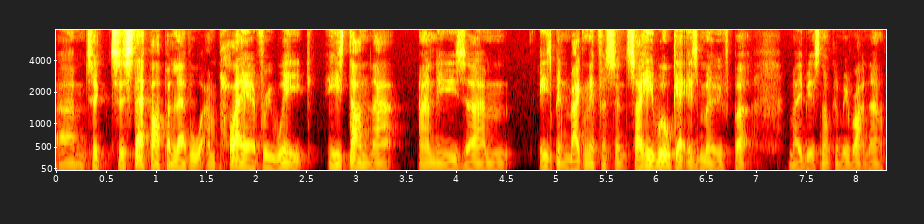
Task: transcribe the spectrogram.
um, to to step up a level and play every week. He's done that, and he's um, he's been magnificent. So he will get his move, but maybe it's not going to be right now.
